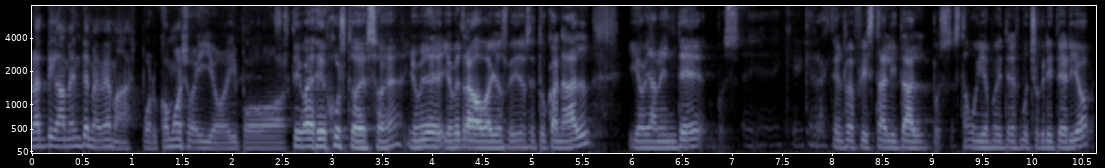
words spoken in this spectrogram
prácticamente me ve más por cómo soy yo y por... Te iba a decir justo eso, ¿eh? Yo me, yo me he tragado varios vídeos de tu canal y obviamente, pues, eh, que, reacciones al freestyle y tal, pues está muy bien porque tienes mucho criterio,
